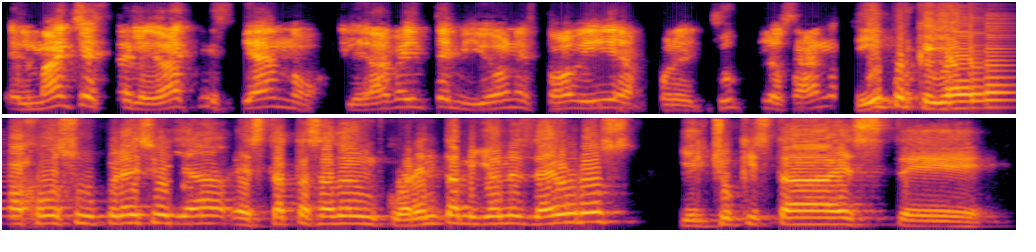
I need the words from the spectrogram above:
el Manchester le da a Cristiano le da 20 millones todavía por el Chucky Lozano. Sí, porque ya bajó su precio, ya está tasado en 40 millones de euros y el Chucky está este,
